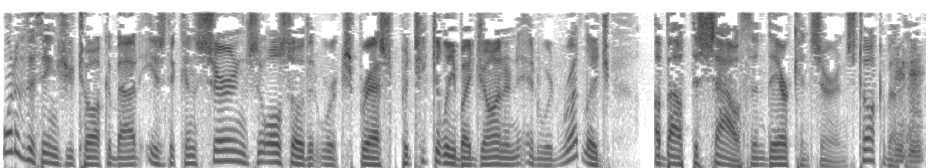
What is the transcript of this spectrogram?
One of the things you talk about is the concerns also that were expressed, particularly by John and Edward Rutledge, about the South and their concerns. Talk about mm-hmm. that.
